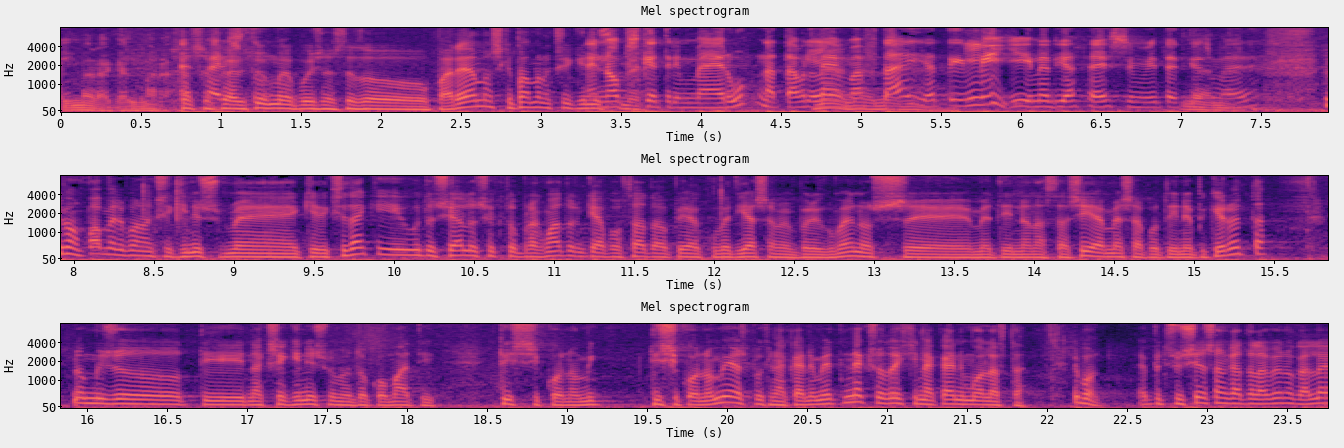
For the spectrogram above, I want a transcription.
Καλημέρα, καλημέρα. Σας ευχαριστούμε που είσαστε εδώ παρέα μας και πάμε να ξεκινήσουμε. Εν ώψη και τριμέρου, να τα λέμε Ναι, ναι, αυτά, ναι, ναι. γιατί λίγοι είναι διαθέσιμοι τέτοιες Ναι, ναι. μέρες. Λοιπόν, πάμε λοιπόν να ξεκινήσουμε, κύριε Ξηδάκη. Ούτως ή άλλως εκ των πραγμάτων και από αυτά τα οποία κουβεντιάσαμε προηγουμένως με την Αναστασία μέσα από την επικαιρότητα, νομίζω ότι να ξεκινήσουμε με το κομμάτι της οικονομική. Της οικονομίας που έχει να κάνει με την έξοδο, έχει να κάνει με όλα αυτά. Λοιπόν, επί της ουσίας, αν καταλαβαίνω καλά,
